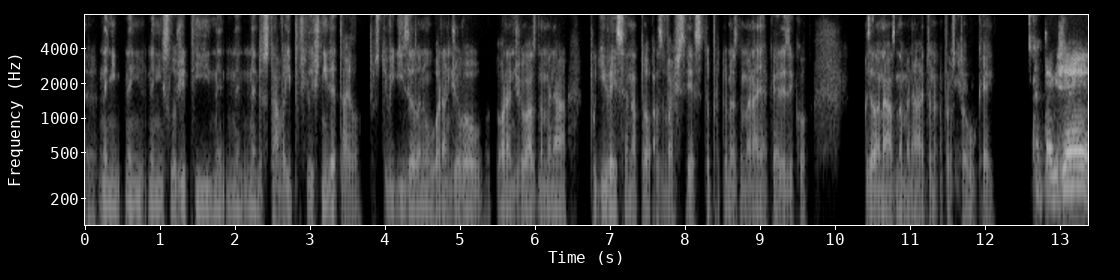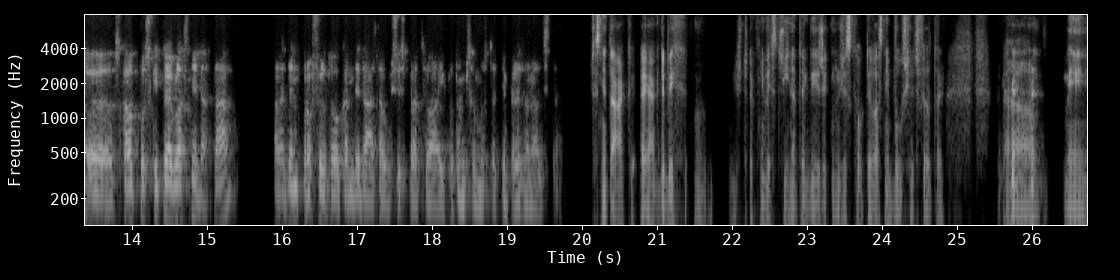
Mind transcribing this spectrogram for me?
eh, není, není, není složitý, ne, ne, nedostávají přílišný detail. Prostě vidí zelenou, oranžovou. Oranžová znamená podívej se na to a zvaž si, jestli to pro tebe znamená nějaké riziko. Zelená znamená, je to naprosto OK. Takže uh, Scout poskytuje vlastně data, ale ten profil toho kandidáta už si zpracovávají potom samostatně personalisté. Přesně tak. Já kdybych když tak mě vystříhnete, když řeknu, že scout je vlastně bullshit filter. Uh, my,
